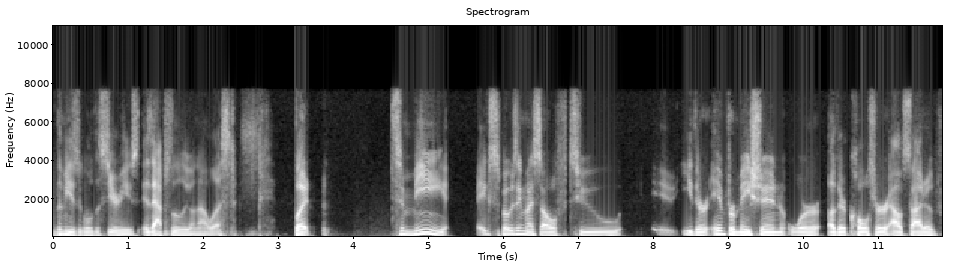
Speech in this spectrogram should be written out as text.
the musical, the series is absolutely on that list. But to me, exposing myself to either information or other culture outside of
